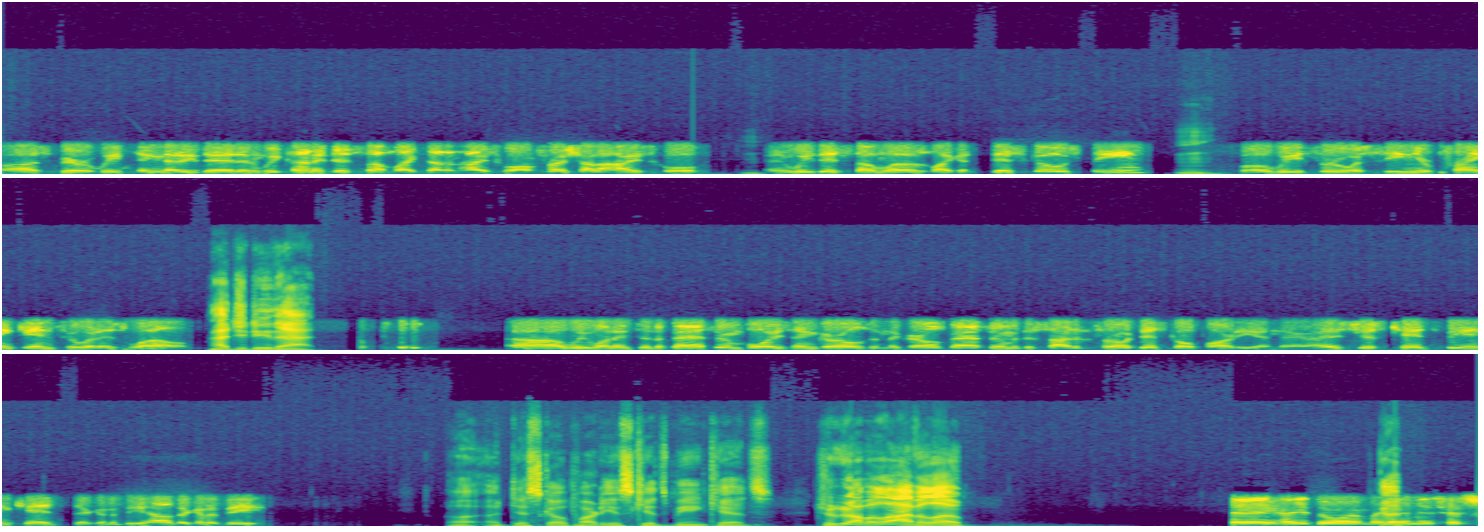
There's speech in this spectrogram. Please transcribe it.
uh, Spirit Week thing that he did, and we kind of did something like that in high school. I'm fresh out of high school, and we did something that was like a disco theme, Mm. but we threw a senior prank into it as well. How'd you do that? Uh, we went into the bathroom, boys and girls, in the girls' bathroom, and decided to throw a disco party in there. It's just kids being kids. They're going to be how they're going to be. Uh, a disco party is kids being kids. Drew Garabo Live, hello. Hey, how you doing? My Good. name is Jesus,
